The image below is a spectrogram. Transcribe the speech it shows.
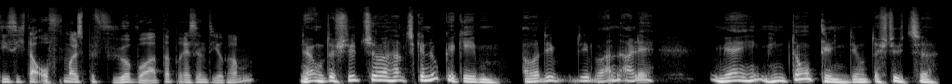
die sich da offen als Befürworter präsentiert haben? Ja, Unterstützer hat es genug gegeben, aber die, die waren alle mehr im Dunkeln, die Unterstützer.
